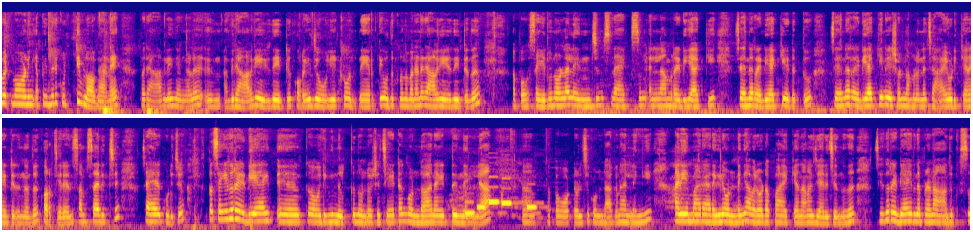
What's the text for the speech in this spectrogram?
ഗുഡ് മോർണിംഗ് അപ്പോൾ ഇന്നൊരു കുട്ടി വ്ളോഗാണേ അപ്പോൾ രാവിലെ ഞങ്ങൾ അത് രാവിലെ എഴുന്നേറ്റ് കുറേ ജോലിയൊക്കെ നേരത്തെ ഒതുക്കണമെന്ന് പറഞ്ഞാണ് രാവിലെ എഴുന്നേറ്റത്. അപ്പോൾ സേതുവിനുള്ള ലഞ്ചും സ്നാക്സും എല്ലാം റെഡിയാക്കി ചേനെ റെഡിയാക്കി എടുത്തു. ചേനെ റെഡിയാക്കിയതിന് ശേഷമാണ് നമ്മൾ പിന്നെ ചായ കുടിക്കാനായിട്ടിരുന്നത് കുറച്ച് നേരം സംസാരിച്ച് ചായ കുടിച്ചു. അപ്പോൾ സേതു റെഡിയായി ഒരുങ്ങി നിൽക്കുന്നുണ്ട്. പക്ഷേ ചേട്ടൻ കൊണ്ടുപോകാനായിട്ട് ഇന്നില്ല അപ്പോൾ ഓട്ടോ വിളിച്ച് കൊണ്ടാക്കണം അല്ലെങ്കിൽ അനിയന്മാരാരെങ്കിലും ഉണ്ടെങ്കിൽ അവരോടൊപ്പം അയക്കാമെന്നാണ് വിചാരിച്ചിരുന്നത്. സേതു റെഡി ആയിരുന്നപ്പോഴാണ് ആദ്യസ്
